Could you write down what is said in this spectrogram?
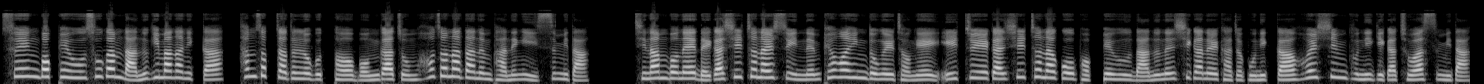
수행법회 후 소감 나누기만 하니까 참석자들로부터 뭔가 좀 허전하다는 반응이 있습니다. 지난번에 내가 실천할 수 있는 평화 행동을 정해 일주일간 실천하고 법회 후 나누는 시간을 가져보니까 훨씬 분위기가 좋았습니다.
